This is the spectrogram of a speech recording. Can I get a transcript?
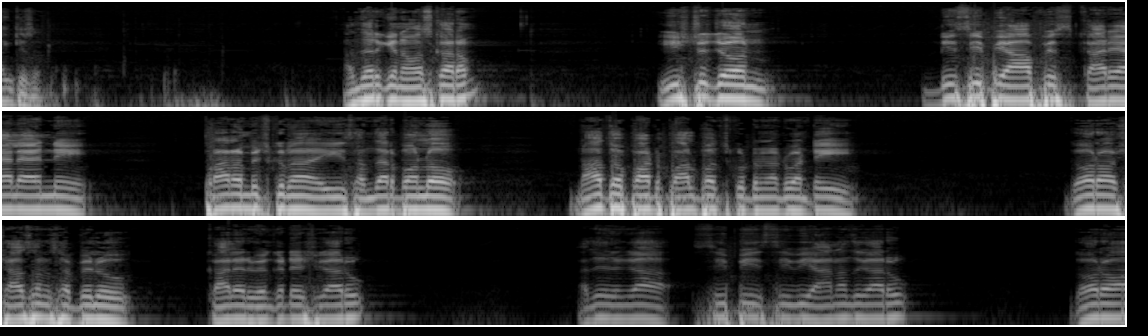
థ్యాంక్ యూ సార్ అందరికీ నమస్కారం. ఈస్ట్ జోన్ డీసీపీ ఆఫీస్ కార్యాలయాన్ని ప్రారంభించుకున్న ఈ సందర్భంలో నాతో పాటు పాల్పంచుకుంటున్నటువంటి గౌరవ శాసనసభ్యులు కాలేరు వెంకటేష్ గారు అదేవిధంగా సిపి సివి ఆనంద్ గారు గౌరవ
